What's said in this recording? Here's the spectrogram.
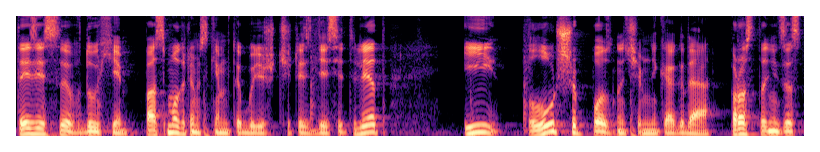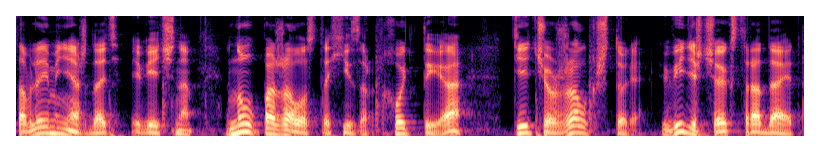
тезисы в духе «посмотрим, с кем ты будешь через 10 лет», и лучше поздно, чем никогда. Просто не заставляй меня ждать вечно. Ну, пожалуйста, Хизер, хоть ты, а? Тебе что, жалко, что ли? Видишь, человек страдает.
